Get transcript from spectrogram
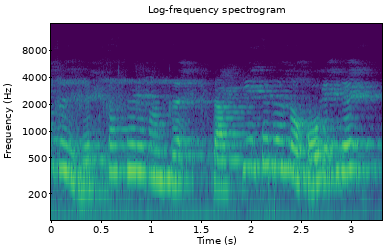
福井ネクタスエレガンズラッキーセブンの攻撃です。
